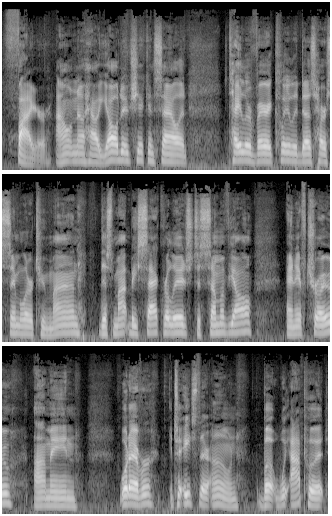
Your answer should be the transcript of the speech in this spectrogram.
fire. I don't know how y'all do chicken salad. Taylor very clearly does her similar to mine. This might be sacrilege to some of y'all, and if true, I mean, whatever, to each their own. But we, I put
